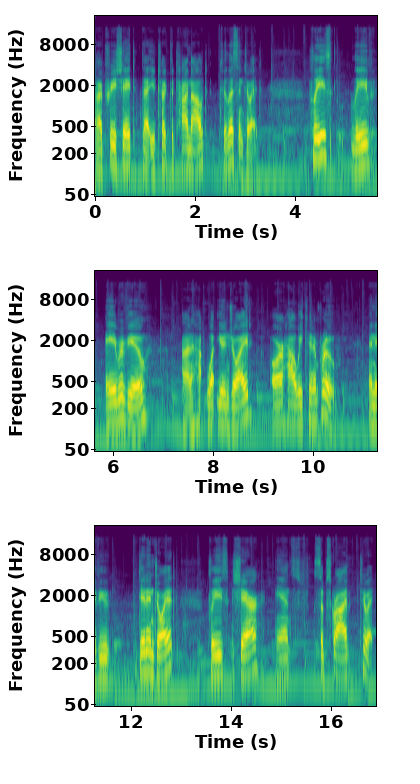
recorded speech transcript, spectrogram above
I appreciate that you took the time out to listen to it. Please leave a review on what you enjoyed or how we can improve. And if you did enjoy it, please share and subscribe to it.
